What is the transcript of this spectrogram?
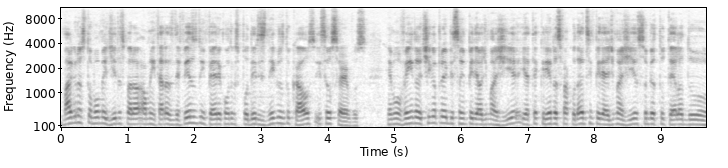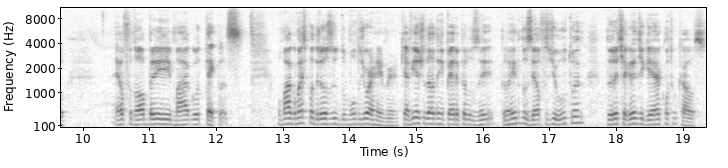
Magnus tomou medidas para aumentar as defesas do Império contra os poderes negros do caos e seus servos, removendo a antiga proibição imperial de magia e até criando as faculdades imperiais de magia sob a tutela do elfo nobre mago Teclas, o mago mais poderoso do mundo de Warhammer, que havia ajudado o Império pelos pelo reino dos elfos de Ultuan durante a Grande Guerra contra o Caos.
